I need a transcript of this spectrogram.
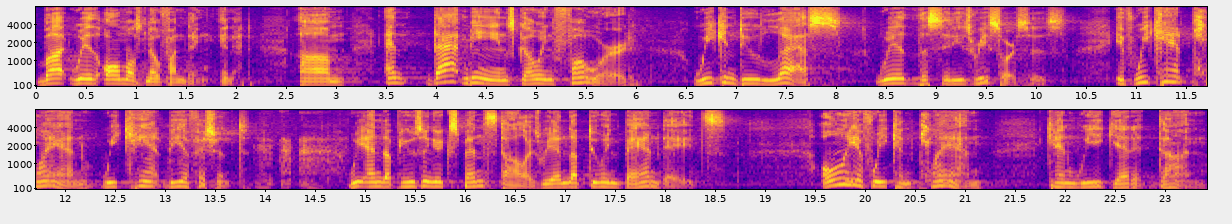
but with almost no funding in it. Um, and that means going forward, we can do less with the city's resources. If we can't plan, we can't be efficient. We end up using expense dollars, we end up doing band aids. Only if we can plan can we get it done.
